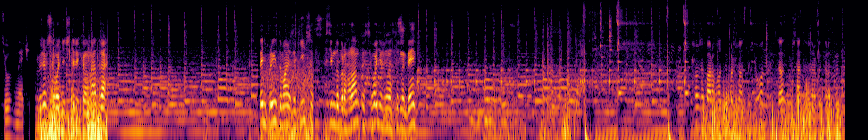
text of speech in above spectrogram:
цю нечисть. Біжимо сьогодні 4 кілометри. День приїзду майже закінчився. Всім доброго ранку. Сьогодні вже наступний день. Вже пару годин, пройшов стадіон, зараз починати вже робити розминку.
